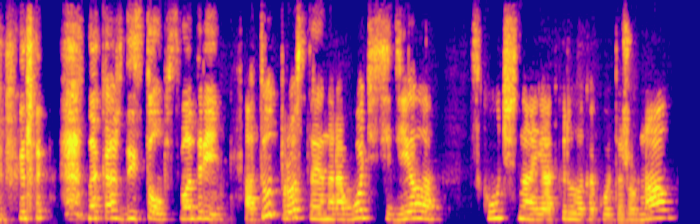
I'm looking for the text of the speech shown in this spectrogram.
на каждый столб смотреть. А тут просто я на работе сидела, скучно, я открыла какой-то журнал,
